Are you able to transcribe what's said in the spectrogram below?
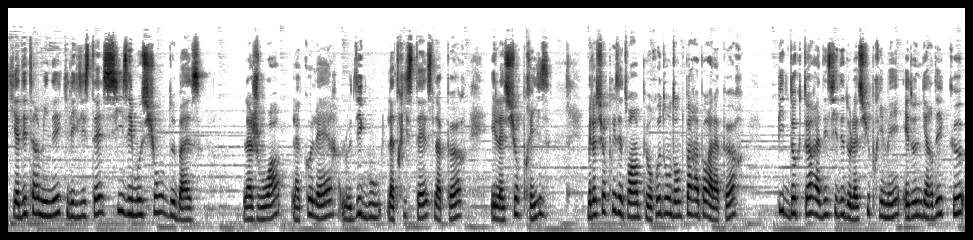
qui a déterminé qu'il existait six émotions de base. La joie, la colère, le dégoût, la tristesse, la peur et la surprise. Mais la surprise étant un peu redondante par rapport à la peur, Pete Docter a décidé de la supprimer et de ne garder que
